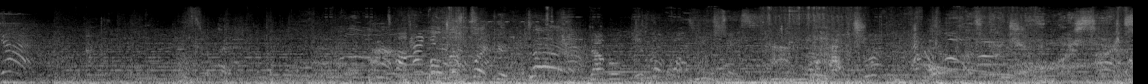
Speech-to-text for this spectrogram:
Yeah. Double kill. Useless.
